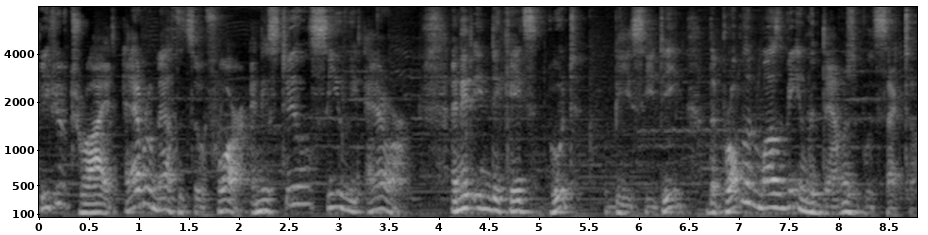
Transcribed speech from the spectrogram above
If you've tried every method so far and you still see the error, and it indicates boot BCD, the problem must be in the damaged boot sector.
